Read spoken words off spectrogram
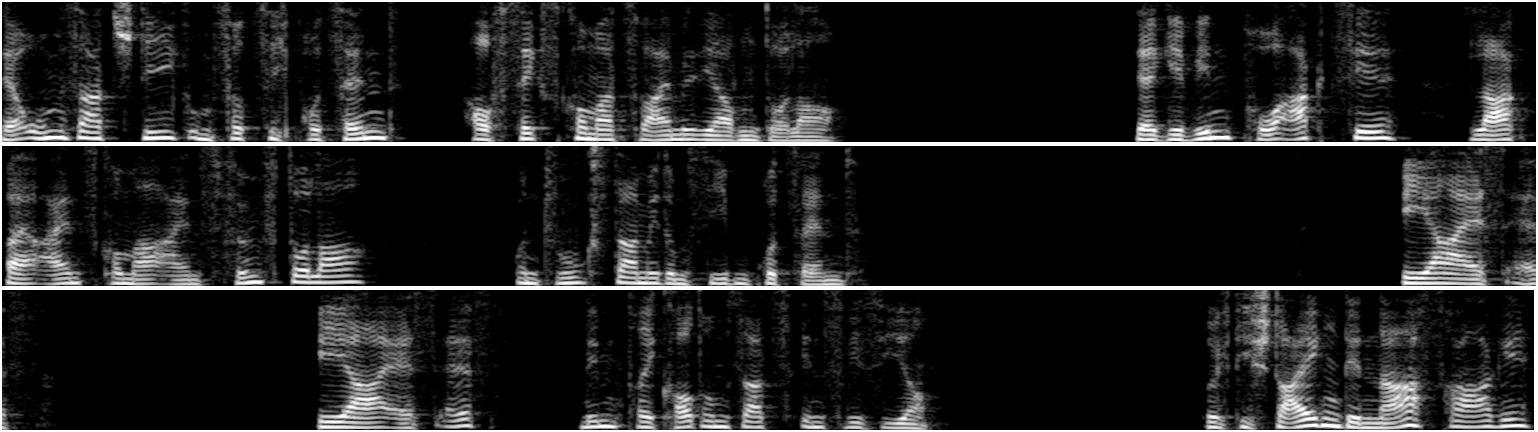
Der Umsatz stieg um 40 Prozent auf 6,2 Milliarden Dollar. Der Gewinn pro Aktie lag bei 1,15 Dollar und wuchs damit um 7 Prozent. BASF BASF nimmt Rekordumsatz ins Visier. Durch die steigende Nachfrage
